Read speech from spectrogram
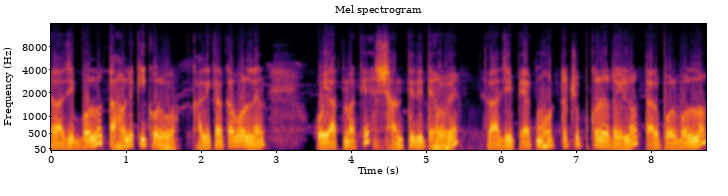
রাজীব বলল, তাহলে কি করব? কালিকাকা বললেন, ওই আত্মাকে শান্তি দিতে হবে। রাজীব এক মুহূর্ত চুপ করে রইল, তারপর বলল,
